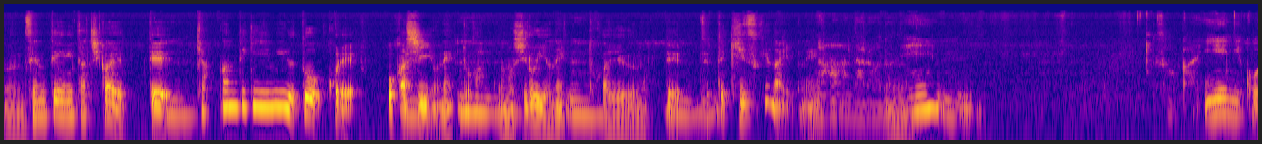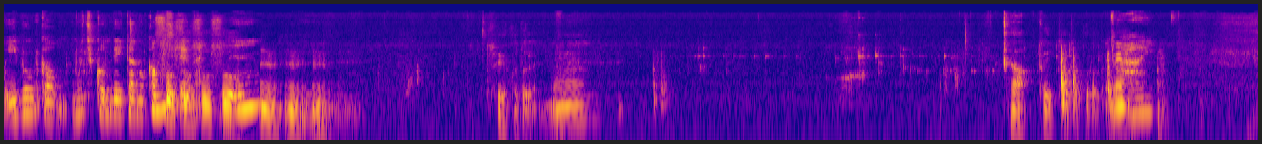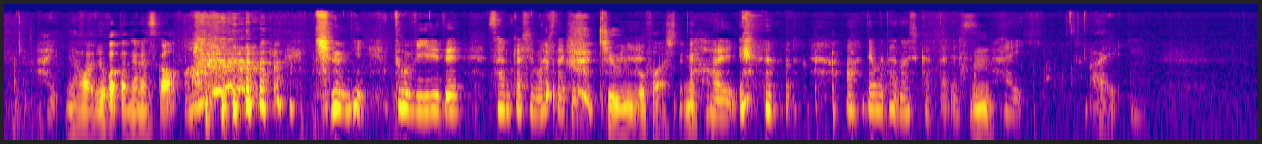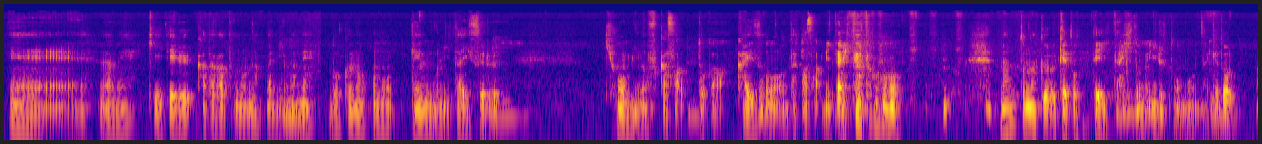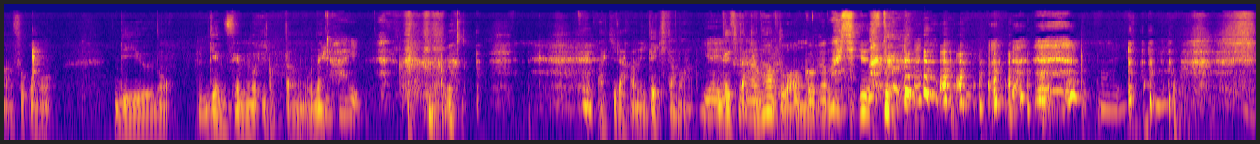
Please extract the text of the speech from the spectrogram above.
うん。前提に立ち返って、うん。客観的に見るとこれおかしいよねとか、うん。面白いよねうんとかいうのってうん。絶対気づけないよね。ああなるほどね、うんそうか。家にこう異文化を持ち込んでいたのかもしれない、ね、そうそうそうそう。うん。うんうんうん。そういうことだよね。さあといったところでね、はい。はい。いや良かったんじゃないですか？あ 急に飛び入りで参加しましたけど。急にオファーしてね。はい。あでも楽しかったです、うん。はい。はい。えー、聞いてる方々の中にはね僕のこの言語に対する興味の深さとか解像度の高さみたいなのを なんとなく受け取っていた人もいると思うんだけど、まあ、そこの理由の源泉の一端をねはい。明らかにできたなできたかなとはお思う。こがましいです。はい。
